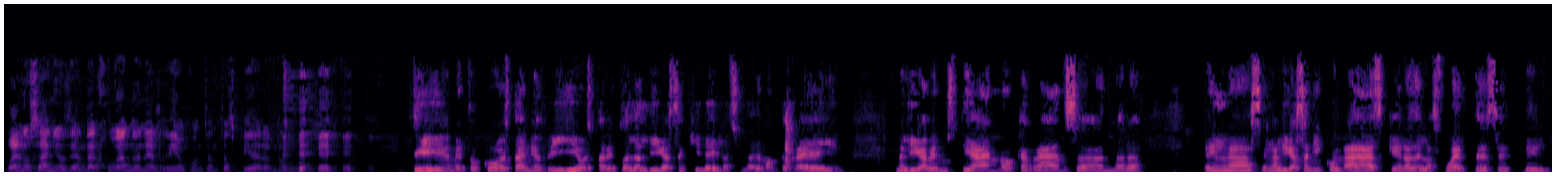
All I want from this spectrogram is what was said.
buenos años de andar jugando en el río con tantas piedras, ¿no? Sí, me tocó estar en el río, estar en todas las ligas aquí de la ciudad de Monterrey, en la Liga Venustiano, Carranza, andar a- en, las, en la Liga San Nicolás, que era de las fuertes. eh, del-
